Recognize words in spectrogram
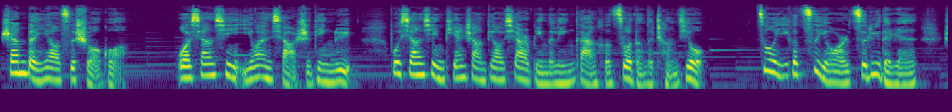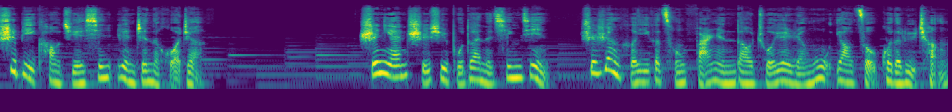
山本耀司说过：“我相信一万小时定律，不相信天上掉馅儿饼的灵感和坐等的成就。做一个自由而自律的人，势必靠决心认真的活着。”十年持续不断的精进，是任何一个从凡人到卓越人物要走过的旅程。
